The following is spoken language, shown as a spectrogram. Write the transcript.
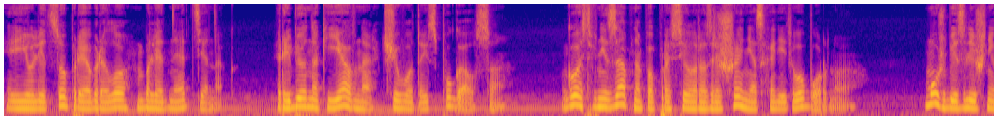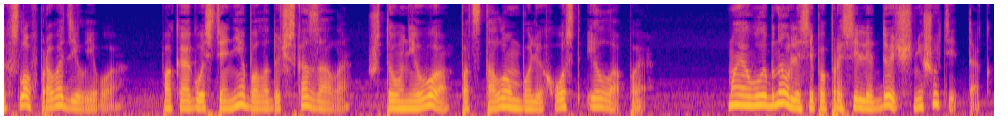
ее лицо приобрело бледный оттенок. Ребенок явно чего-то испугался. Гость внезапно попросил разрешения сходить в уборную. Муж без лишних слов проводил его. Пока гостя не было, дочь сказала, что у него под столом были хвост и лапы. Мы улыбнулись и попросили дочь не шутить так.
